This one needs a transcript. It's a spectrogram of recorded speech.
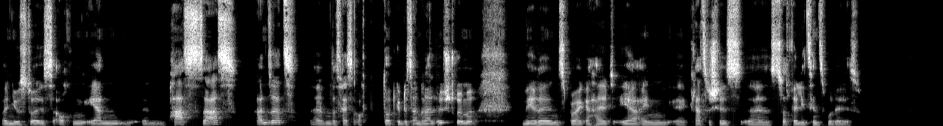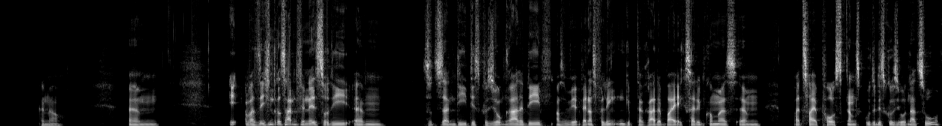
weil Newstore ist auch ein, eher ein, ein Pass-SaaS Ansatz. Ähm, das heißt, auch dort gibt es andere Erlösströme, während Spriker halt eher ein äh, klassisches äh, Software-Lizenzmodell ist. Genau. Ähm, was ich interessant finde, ist so die, ähm, sozusagen die Diskussion gerade, die, also wir werden das verlinken, gibt da gerade bei Exciting Commerce ähm, bei zwei Posts ganz gute Diskussionen dazu,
